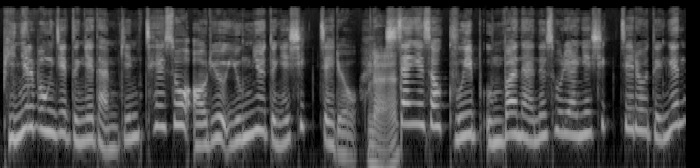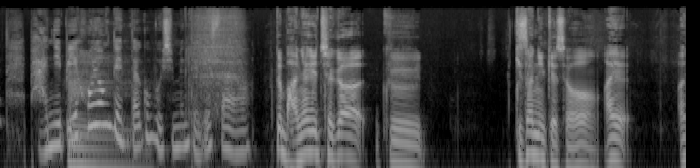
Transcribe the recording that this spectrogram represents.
비닐봉지 등에 담긴 채소, 어류, 육류 등의 식재료, 네. 시장에서 구입, 운반하는 소량의 식재료 등은 반입이 음. 허용된다고 보시면 되겠어요. 근데 만약에 제가 그 기사님께서 아예 아,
